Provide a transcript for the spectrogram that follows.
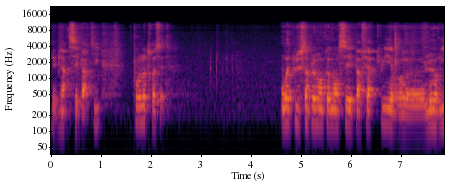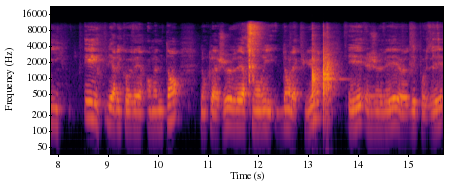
Et eh bien c'est parti pour notre recette. On va tout simplement commencer par faire cuire euh, le riz et les haricots verts en même temps. Donc là, je verse mon riz dans la cuve et je vais euh, déposer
